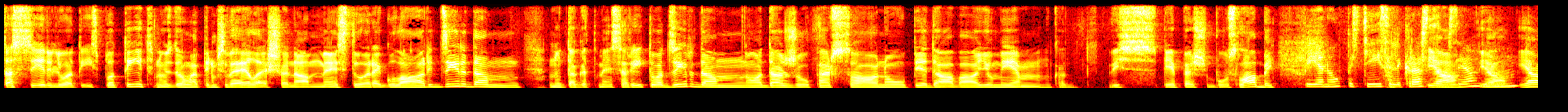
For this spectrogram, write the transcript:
Tas ir ļoti izplatīti. Nu, es domāju, pirms vēlēšanām mēs to regulāri dzirdam. Nu, tagad mēs arī to dzirdam no dažu personu piedāvājumiem, kad viss piepieši būs labi. Piena upes ķīseļa krastos. Jā, jā, jā, mm. jā.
